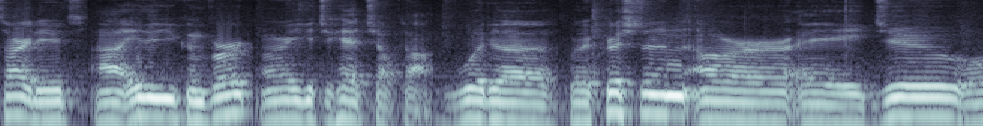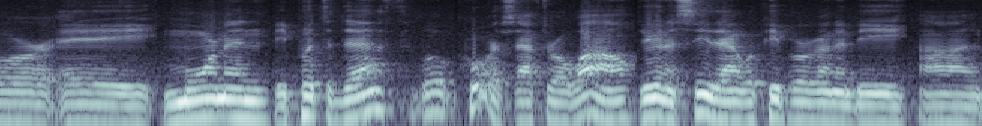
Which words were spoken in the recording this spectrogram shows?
sorry dudes uh, either you convert or you get your head chopped off. Would uh, would a christian or a jew or a mormon be put to death? Well of course after a while you're going to see that where people are going to be uh,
